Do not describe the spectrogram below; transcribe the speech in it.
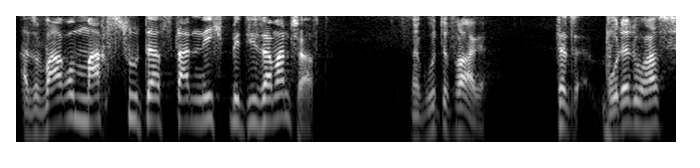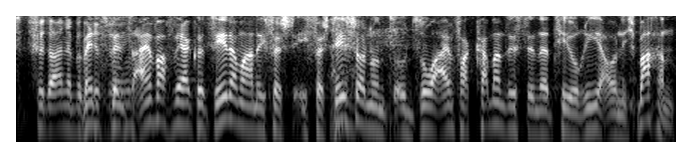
Also warum machst du das dann nicht mit dieser Mannschaft? Das ist eine gute Frage. Das, Oder du hast für deine Wenn Begriffe... es einfach wäre, könnte es jeder machen. Ich verstehe versteh schon und, und so einfach kann man sich in der Theorie auch nicht machen.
